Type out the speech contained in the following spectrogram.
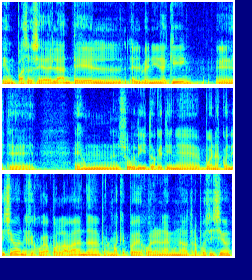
es un paso hacia adelante el, el venir aquí. Este, es un zurdito que tiene buenas condiciones, que juega por la banda, por más que puede jugar en alguna otra posición.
